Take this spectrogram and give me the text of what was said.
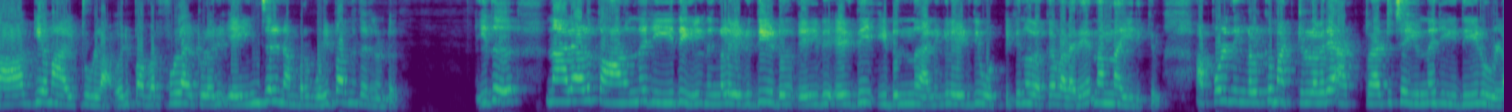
ഭാഗ്യമായിട്ടുള്ള ഒരു പവർഫുൾ ആയിട്ടുള്ള ഒരു ഏഞ്ചൽ നമ്പർ കൂടി പറഞ്ഞു തരുന്നുണ്ട്. ഇത് നാലാൾ കാണുന്ന രീതിയിൽ നിങ്ങൾ എഴുതിയിട എഴുതി ഇടുന്ന അല്ലെങ്കിൽ എഴുതി ഒട്ടിക്കുന്നതൊക്കെ വളരെ നന്നായിരിക്കും. അപ്പോൾ നിങ്ങൾക്ക് മറ്റുള്ളവരെ അട്രാക്ട് ചെയ്യുന്ന രീതിയിലുള്ള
